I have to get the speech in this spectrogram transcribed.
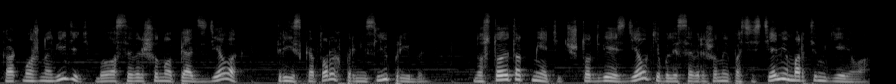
Как можно видеть, было совершено 5 сделок, 3 из которых принесли прибыль. Но стоит отметить, что две сделки были совершены по системе Мартингейла.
